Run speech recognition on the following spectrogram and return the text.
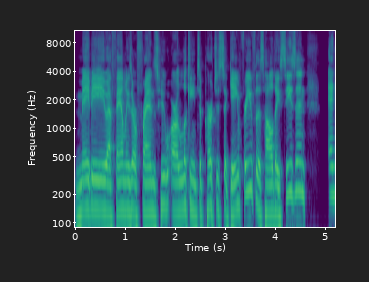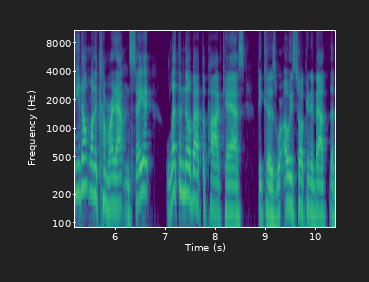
Maybe you have families or friends who are looking to purchase a game for you for this holiday season and you don't want to come right out and say it. Let them know about the podcast because we're always talking about the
